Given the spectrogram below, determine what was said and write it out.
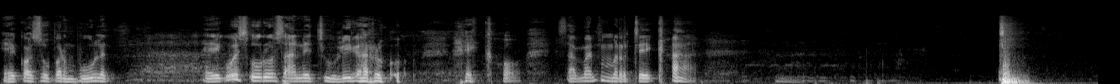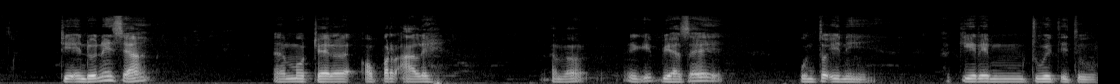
Eko super bulet. Eko wis urusane Juli karo Eko. Sama merdeka. Di Indonesia eh, model oper alih apa ini biasa untuk ini kirim duit itu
